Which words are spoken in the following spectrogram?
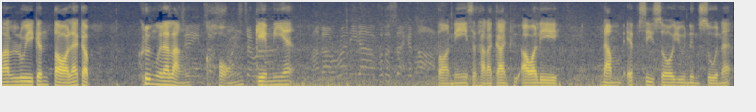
มาลุยกันต่อแล้วกับครึ่งเวลาหลังของเกมนี้ ตอนนี้สถานการณ์คืออาวารีนำ FC โซอยู่1-0นะ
